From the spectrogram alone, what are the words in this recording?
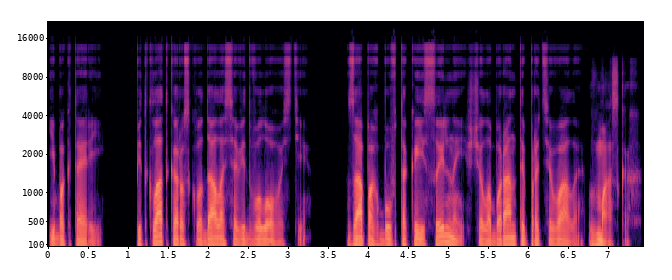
і бактерій. Підкладка розкладалася від вологості. Запах був такий сильний, що лаборанти працювали в масках.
